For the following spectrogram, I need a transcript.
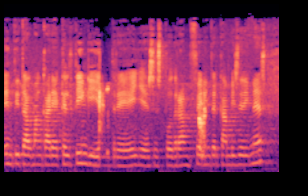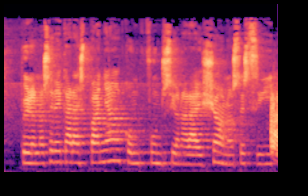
entitat bancària que el tingui entre elles es podran fer intercanvis de diners, però no sé de cara a Espanya com funcionarà això. No sé si hi ha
